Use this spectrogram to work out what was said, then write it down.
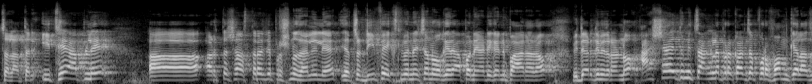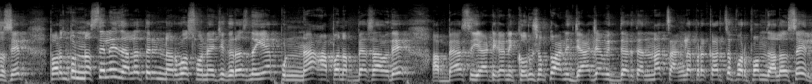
चला तर इथे आपले अर्थशास्त्राचे प्रश्न झालेले आहेत. याचं डीप एक्सप्लेनेशन वगैरे आपण या ठिकाणी पाहणार आहोत. विद्यार्थी मित्रांनो आशा आहे तुम्ही चांगल्या प्रकारचा परफॉर्म केलाच असेल. परंतु नसेलही झालं तरी नर्वस होण्याची गरज नाही आहे पुन्हा आपण अभ्यासामध्ये अभ्यास या ठिकाणी करू शकतो आणि ज्या ज्या विद्यार्थ्यांना चांगल्या प्रकारचं परफॉर्म झालं असेल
